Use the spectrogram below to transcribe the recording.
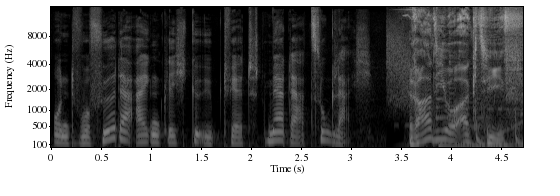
Und wofür da eigentlich geübt wird, mehr dazu gleich. Radioaktiv.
